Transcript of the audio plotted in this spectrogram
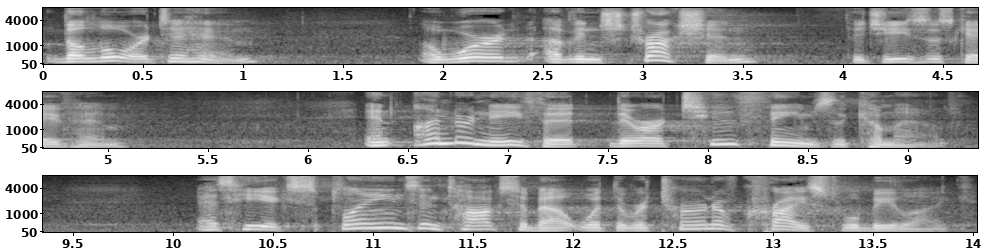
the Lord to him, a word of instruction that Jesus gave him. And underneath it, there are two themes that come out as he explains and talks about what the return of Christ will be like,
